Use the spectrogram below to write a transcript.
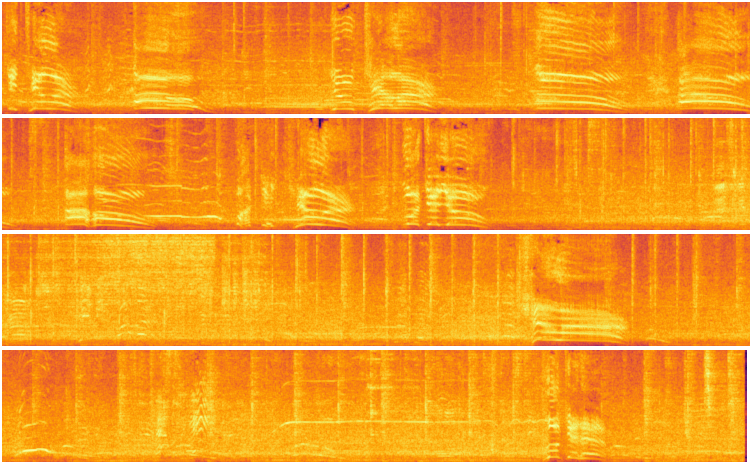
fucking killer! Oh! You killer! Oh! Oh! Oh! Fucking killer!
